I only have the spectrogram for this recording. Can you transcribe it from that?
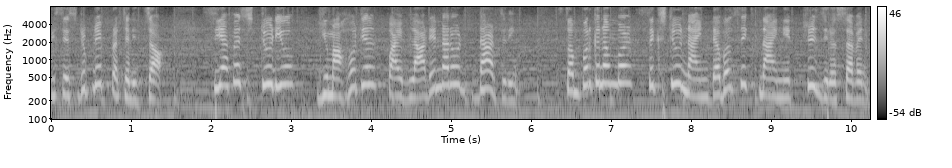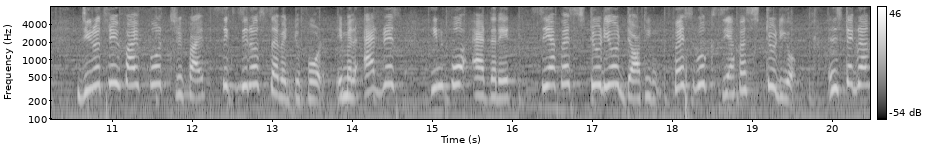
विशेष रूपले प्रचलित छ। सिएफएस स्टुडियो युमा होटेल फाइभ लाडेन्डा रोड दार्जिलिङ। संपर्क number 6296698307 info at the rate Facebook Facebook studio. Instagram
